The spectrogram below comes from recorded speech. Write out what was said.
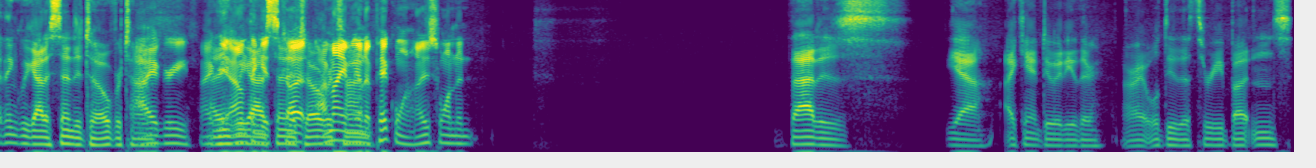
I think we got to send it to overtime. I agree. I I agree. I, we don't think it's it cut. to I'm not even gonna pick one. I just wanted. That is, yeah, I can't do it either. All right, we'll do the three buttons.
